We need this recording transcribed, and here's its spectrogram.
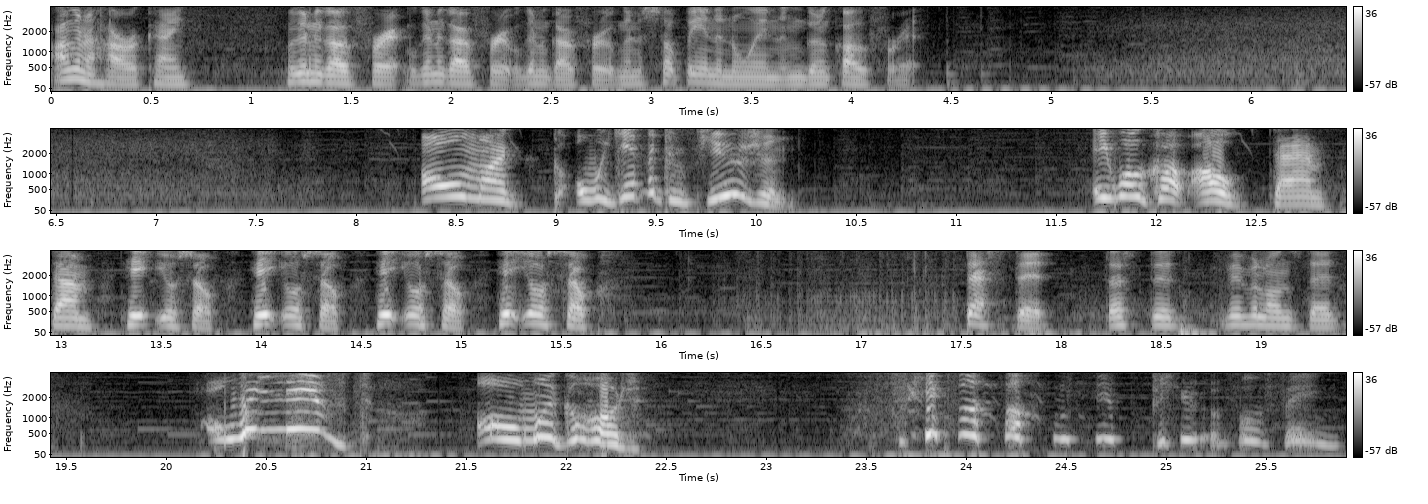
I'm going to Hurricane. We're to go for it. We're to go for it. We're to go for it. We're to stop being annoying and to go for it. Oh my god. Oh, we get the confusion. He woke up. Oh, damn, damn. Hit yourself. Hit yourself. Hit yourself. Hit yourself. That's dead. That's dead. Vivillon's dead. Oh, we lived! Oh my god. Vivillon, you beautiful thing.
